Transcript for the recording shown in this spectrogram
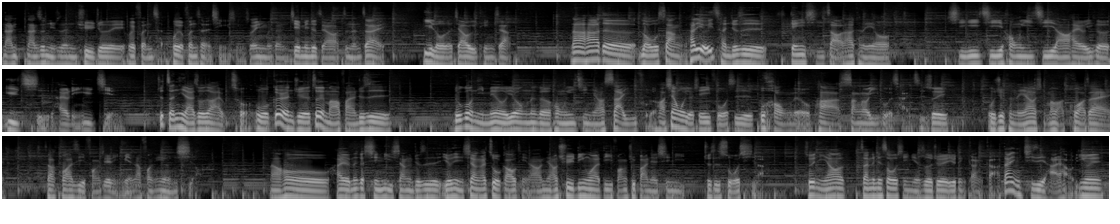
男男生女生去，就会会分层，会有分层的情形，所以你们可能见面就只要只能在一楼的教育厅这样。那它的楼上，它有一层就是给你洗澡，它可能有洗衣机、烘衣机，然后还有一个浴池，还有淋浴间，就整体来说都还不错。我个人觉得最麻烦的就是。如果你没有用那个烘衣机，你要晒衣服的话，像我有些衣服我是不烘的，我怕伤到衣服的材质，所以我就可能要想办法挂在在挂在自己房间里面，那房间又很小。然后还有那个行李箱，就是有点像在坐高铁，然后你要去另外的地方去把你的行李就是锁起来，所以你要在那边收行李的时候就会有点尴尬。但其实也还好，因为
